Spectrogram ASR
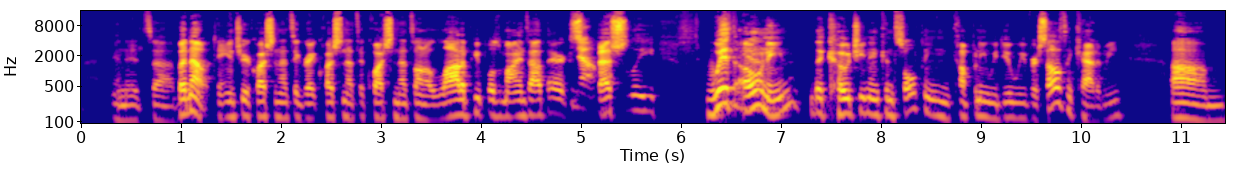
that. And it's uh, but no. To answer your question, that's a great question. That's a question that's on a lot of people's minds out there, No. especially with Yeah. owning the coaching and consulting company we do, Weaver Sales Academy. Um,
